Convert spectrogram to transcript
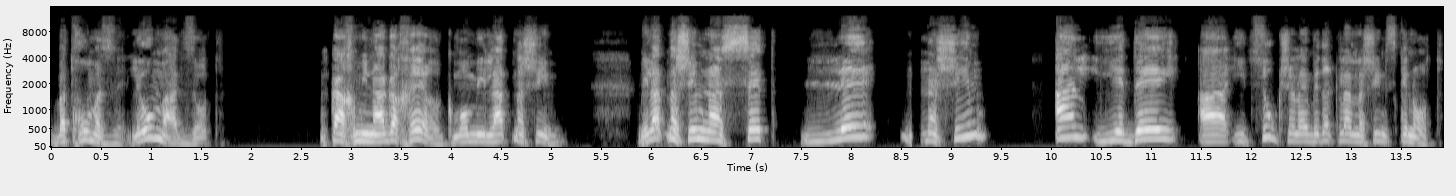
בתחום הזה. לעומת זאת, כך מנהג אחר, כמו מילת נשים. מילת נשים נעשית לנשים על ידי הייצוג שלהם, בדרך כלל נשים זקנות.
